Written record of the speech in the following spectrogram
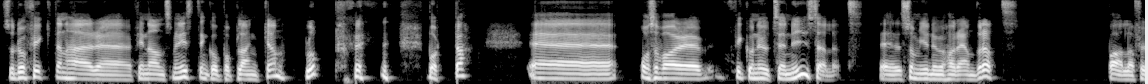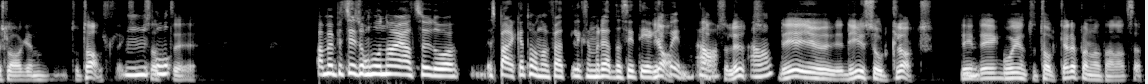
Så då fick den här eh, finansministern gå på plankan, plopp, borta. Eh, och så var, fick hon utse en ny istället, eh, som ju nu har ändrat på alla förslagen totalt. Liksom. Mm, så att, eh, Ja, men precis. Hon har alltså då sparkat honom för att liksom rädda sitt eget ja, skinn. Ja, absolut. Ja. Det, är ju, det är ju solklart. Det, mm. det, går ju inte att tolka det på något annat sätt.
